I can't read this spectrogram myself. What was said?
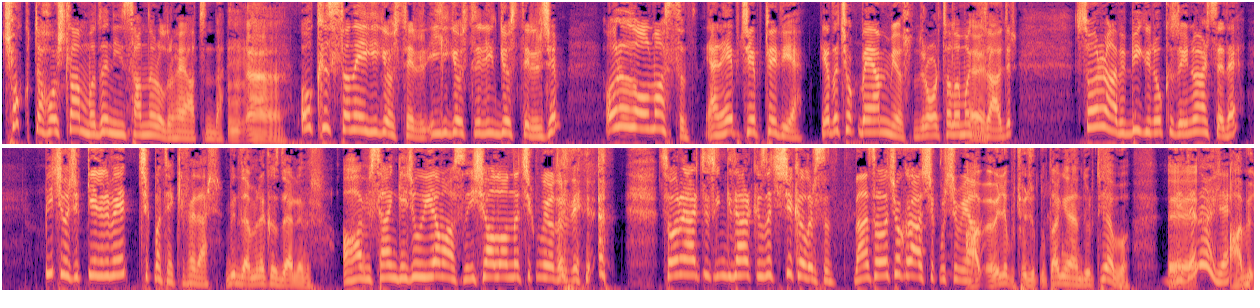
çok da hoşlanmadığın insanlar olur hayatında. Ha. O kız sana ilgi gösterir, ilgi gösterir, ilgi gösterircim. Orada olmazsın. Yani hep cepte diye. Ya da çok beğenmiyorsundur, ortalama Evet. güzeldir. Sonra abi bir gün o kıza üniversitede bir çocuk gelir ve çıkma teklif eder. Birdenbire kız değerlenir. Abi sen gece uyuyamazsın inşallah onunla çıkmıyordur diye. Sonra ertesi gün gider kıza çiçek alırsın. Ben sana çok aşıkmışım ya. Abi öyle bu çocukluktan gelen dürtü ya bu. Ee, Neden öyle? Abi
